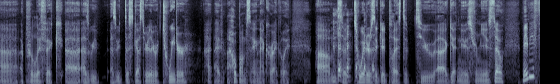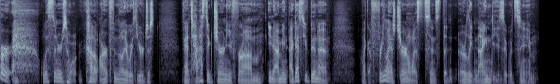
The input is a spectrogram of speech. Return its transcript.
uh, a prolific, uh, as we as we discussed earlier, tweeter. I, I, hope I'm saying that correctly. Um, so Twitter's a good place to to uh, get news from you. So maybe for listeners who kind of aren't familiar with your just fantastic journey from, you know, I mean, I guess you've been a like a freelance journalist since the early '90s. It would seem.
